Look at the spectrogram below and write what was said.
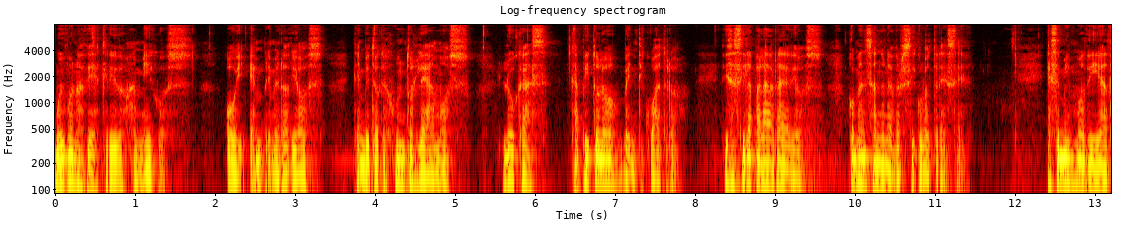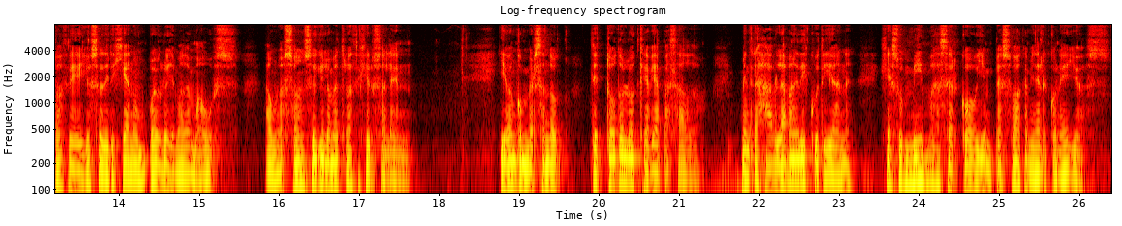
Muy buenos días queridos amigos. Hoy en Primero Dios te invito a que juntos leamos Lucas capítulo 24. Dice así la palabra de Dios, comenzando en el versículo 13. Ese mismo día dos de ellos se dirigían a un pueblo llamado Maús, a unos 11 kilómetros de Jerusalén. Iban conversando de todo lo que había pasado. Mientras hablaban y discutían, Jesús mismo se acercó y empezó a caminar con ellos.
